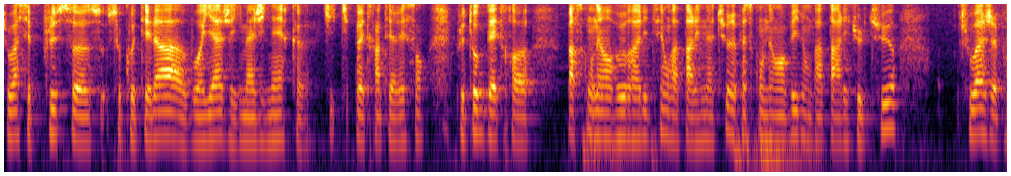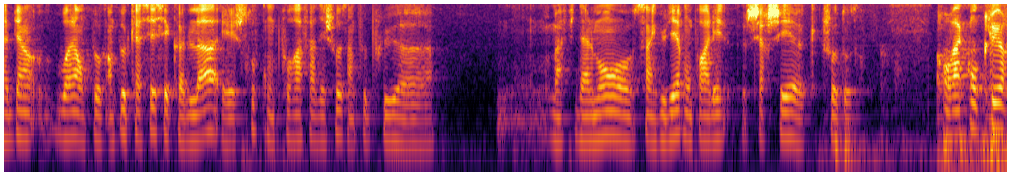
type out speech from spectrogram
tu vois, c'est plus euh, ce côté-là, voyage et imaginaire, qui, peut être intéressant. Plutôt que d'être, euh, parce qu'on est en ruralité, on va parler nature, et parce qu'on est en ville, on va parler culture. Tu vois, j'aimerais bien, voilà, on peut un peu casser ces codes-là, et je trouve qu'on pourra faire des choses un peu plus, euh, bah, finalement, singulières. On pourra aller chercher quelque chose d'autre. On va conclure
